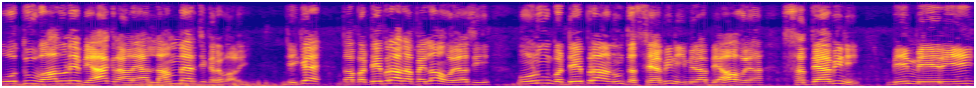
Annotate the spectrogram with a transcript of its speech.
ਉਦੋਂ ਬਾਅਦ ਉਹਨੇ ਵਿਆਹ ਕਰਾ ਲਿਆ, ਲਵ ਮੈਰਿਜ ਕਰਵਾ ਲਈ। ਠੀਕ ਹੈ? ਤਾਂ ਵੱਡੇ ਭਰਾ ਦਾ ਪਹਿਲਾਂ ਹੋਇਆ ਸੀ। ਉਹਨੂੰ ਵੱਡੇ ਭਰਾ ਨੂੰ ਦੱਸਿਆ ਵੀ ਨਹੀਂ ਮੇਰਾ ਵਿਆਹ ਹੋਇਆ, ਸੱਦਿਆ ਵੀ ਨਹੀਂ ਵੀ ਮੇਰੀ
